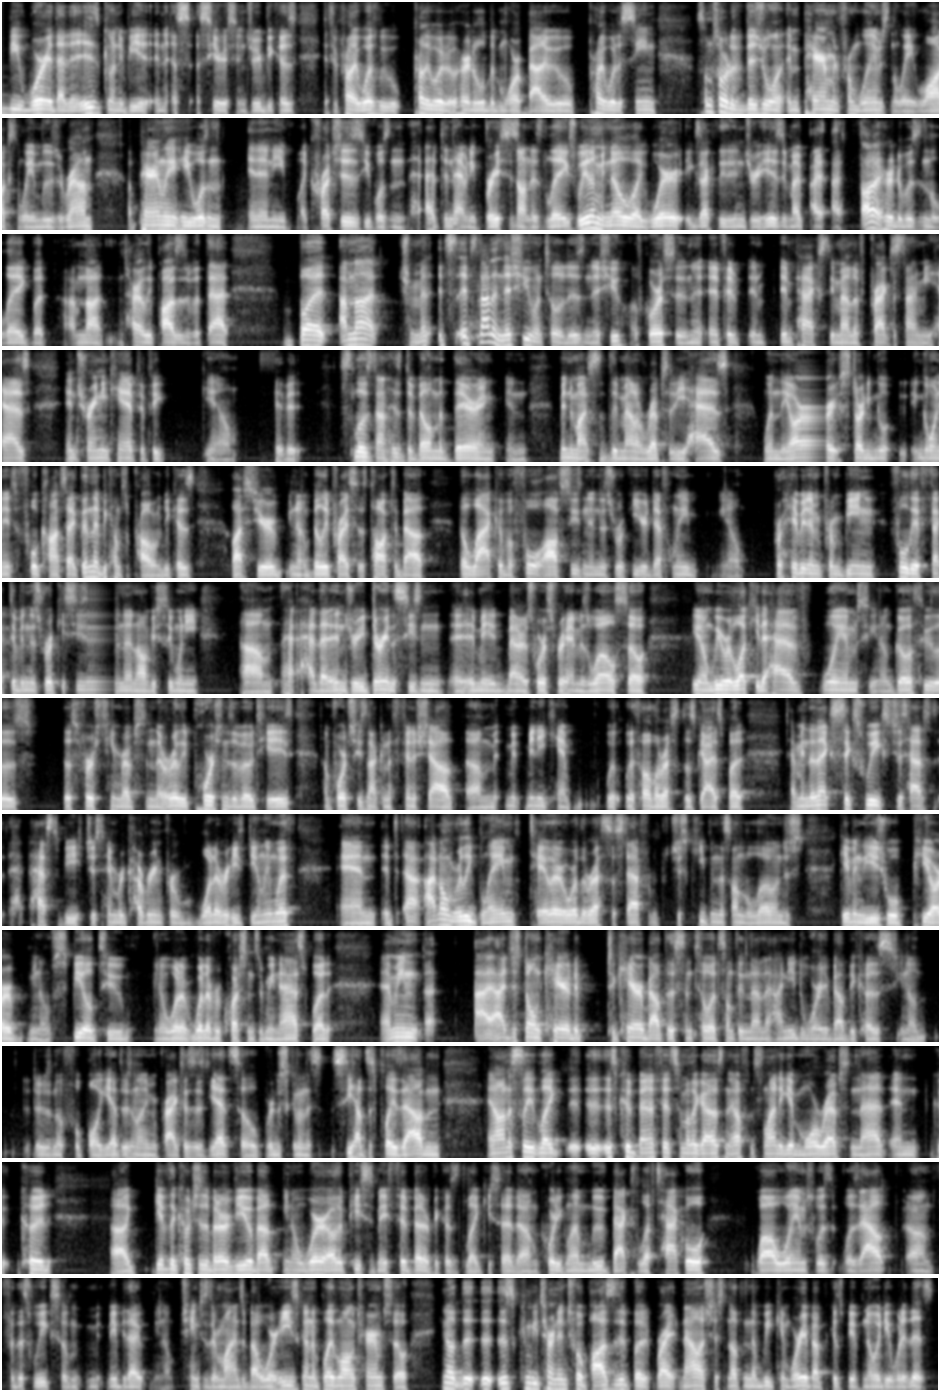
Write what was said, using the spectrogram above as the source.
be worried that it is going to be an, a, a, serious injury because if it probably was, we probably would have heard a little bit more about it. We probably would have seen some sort of visual impairment from Williams in the way he walks and the way he moves around. Apparently, he wasn't in any like crutches. He wasn't didn't have any braces on his legs. We don't even know like where exactly the injury is. It might I, I thought I heard it was in the leg, but I'm not entirely positive with that. But I'm not tremendous. It's it's not an issue until it is an issue, of course, and if it, it impacts the amount of practice time he has in training camp, if it you know if it slows down his development there and, and minimizes the amount of reps that he has when they are starting go, going into full contact, then that becomes a problem because last year, you know, Billy Price has talked about the lack of a full offseason in his rookie year definitely, you know, prohibit him from being fully effective in his rookie season. And then obviously when he um, ha- had that injury during the season, it, made matters worse for him as well. So, you know, we were lucky to have Williams, you know, go through those those first team reps in the early portions of OTAs. Unfortunately, he's not going to finish out um, mini camp with, with all the rest of those guys. But I mean, the next six weeks just has has to be just him recovering for whatever he's dealing with. And it, I don't really blame Taylor or the rest of the staff for just keeping this on the low and just giving the usual PR, you know, spiel to you know whatever whatever questions are being asked. But I mean, I, I just don't care to to care about this until it's something that I need to worry about because you know there's no football yet, there's not even practices yet, so we're just going to see how this plays out and. And honestly, like this could benefit some other guys in the offensive line to get more reps in that, and could uh, give the coaches a better view about you know where other pieces may fit better because, like you said, um, Cordy Glenn moved back to left tackle while Williams was was out um, for this week. So m- maybe that you know changes their minds about where he's going to play long term. So you know th- th- this can be turned into a positive, but right now it's just nothing that we can worry about because we have no idea what it is.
